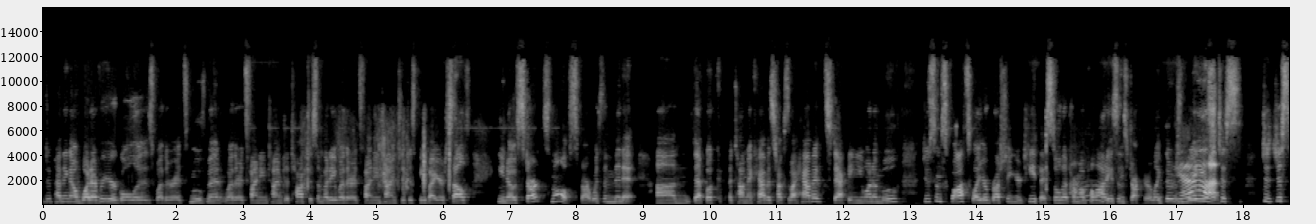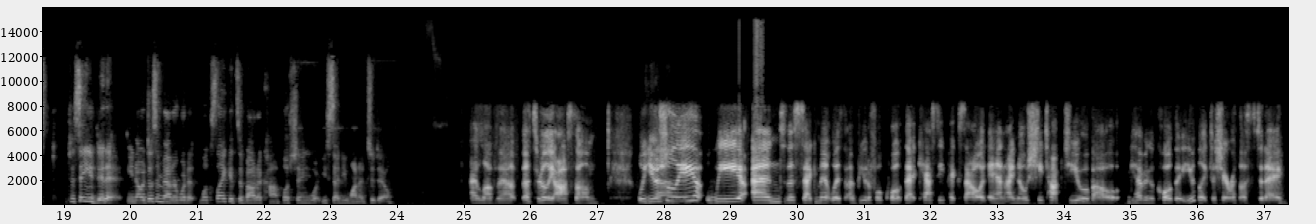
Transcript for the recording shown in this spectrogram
depending on whatever your goal is, whether it's movement, whether it's finding time to talk to somebody, whether it's finding time to just be by yourself, you know, start small, start with a minute. Um, that book, Atomic Habits, talks about habit stacking. You want to move, do some squats while you're brushing your teeth. I stole that from a ah. Pilates instructor. Like there's yeah. ways to, to just to say you did it. You know, it doesn't matter what it looks like. It's about accomplishing what you said you wanted to do. I love that. That's really awesome. Well, usually yeah. we end the segment with a beautiful quote that Cassie picks out. And I know she talked to you mm-hmm. about having a quote that you'd like to share with us today.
